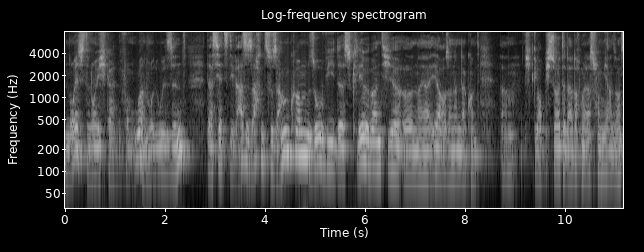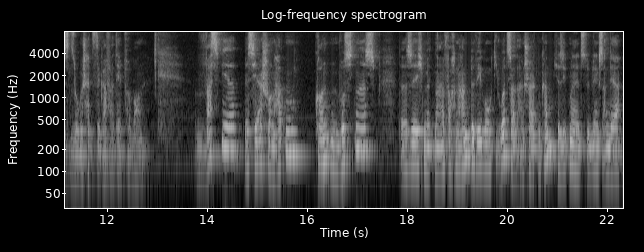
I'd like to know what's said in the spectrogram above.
Neueste Neuigkeiten vom Uhrenmodul sind, dass jetzt diverse Sachen zusammenkommen, so wie das Klebeband hier, äh, naja, eher auseinanderkommt. Ähm, ich glaube, ich sollte da doch mal das von mir ansonsten so geschätzte Gaffertape verbauen. Was wir bisher schon hatten, konnten, wussten es, dass ich mit einer einfachen Handbewegung die Uhrzeit einschalten kann. Hier sieht man jetzt übrigens an der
